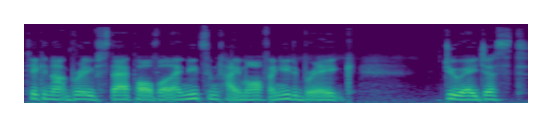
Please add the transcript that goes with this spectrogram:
taking that brave step of, well, I need some time off, I need a break. Do I just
